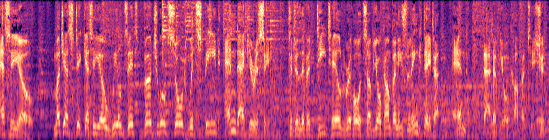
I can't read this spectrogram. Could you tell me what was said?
SEO. Majestic SEO wields its virtual sword with speed and accuracy to deliver detailed reports of your company's link data and that of your competition.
